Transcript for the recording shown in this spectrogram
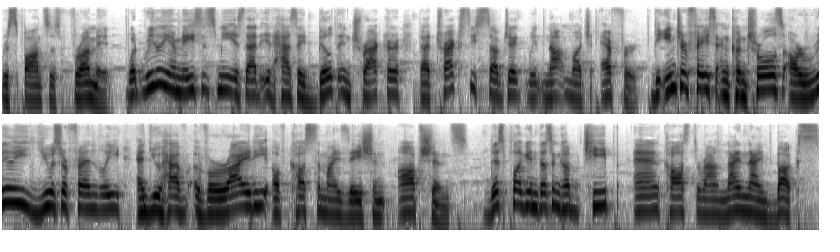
responses from it. What really amazes me is that it has a built-in tracker that tracks the subject with not much effort. The interface and controls are really user-friendly and you have a variety of customization options. This plugin doesn't come cheap and costs around 99 bucks.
